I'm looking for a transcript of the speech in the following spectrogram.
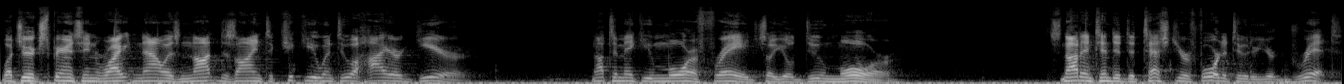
What you're experiencing right now is not designed to kick you into a higher gear, not to make you more afraid so you'll do more it's not intended to test your fortitude or your grit,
